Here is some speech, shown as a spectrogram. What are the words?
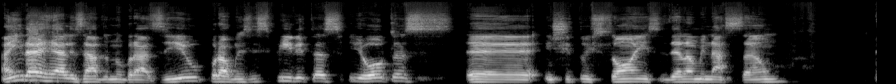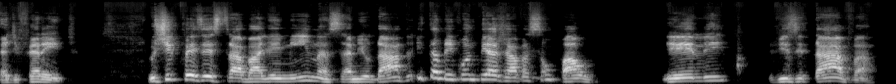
ainda é realizado no Brasil por alguns espíritas e outras é, instituições, denominação é diferente. O Chico fez esse trabalho em Minas, amildado, e também quando viajava a São Paulo. Ele visitava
